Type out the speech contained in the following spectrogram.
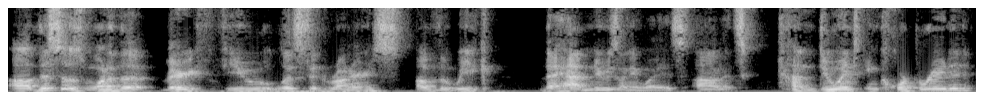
Uh, this was one of the very few listed runners of the week that had news anyways. Um, it's Conduent Incorporated.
